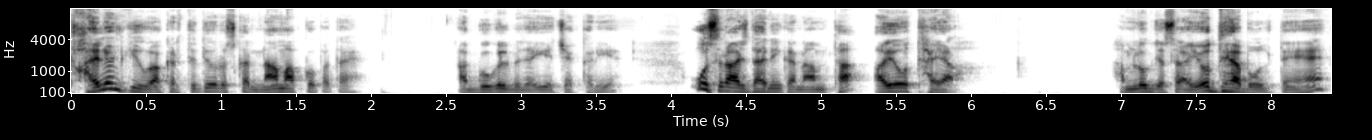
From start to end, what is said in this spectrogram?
थाईलैंड की हुआ करती थी और उसका नाम आपको पता है। आप गूगल पे जाइए, चेक करिए। उस राजधानी का नाम था अयोध्या। हम लोग जैसे अयोध्या बोलते हैं,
